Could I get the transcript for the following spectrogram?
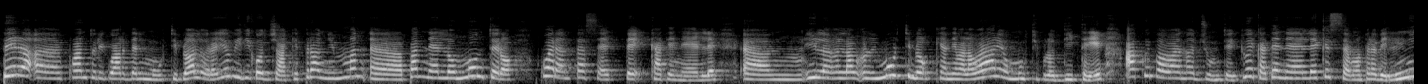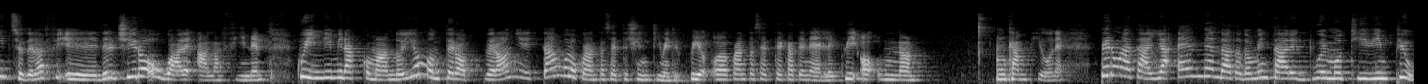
per eh, quanto riguarda il multiplo allora io vi dico già che per ogni man, eh, pannello monterò 47 catenelle. Um, il, la, il, multiplo che andiamo a lavorare è un multiplo di 3 a cui poi vanno aggiunte 2 catenelle che servono per avere l'inizio eh, del giro uguale alla fine. Quindi mi raccomando io monterò per ogni rettangolo 47 centimetri. Qui ho 47 catenelle qui ho un un campione per una taglia M è andata ad aumentare due motivi in più.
